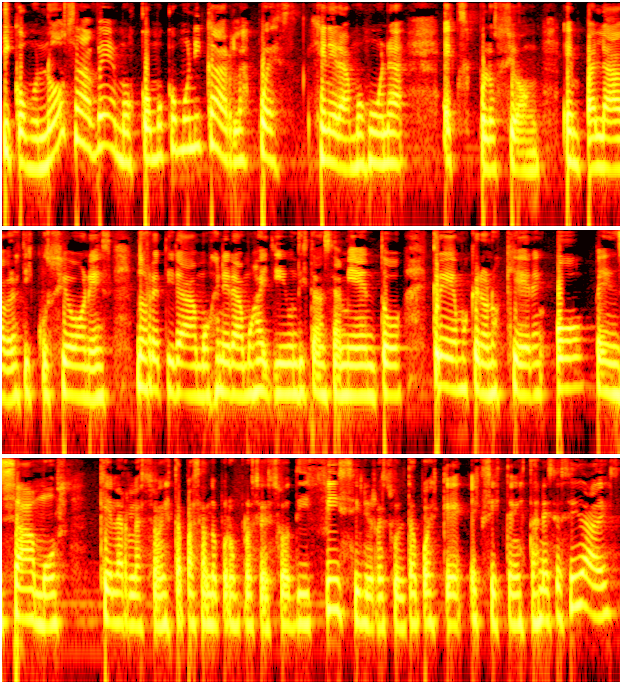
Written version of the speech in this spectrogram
y como no sabemos cómo comunicarlas, pues generamos una explosión en palabras, discusiones, nos retiramos, generamos allí un distanciamiento, creemos que no nos quieren o pensamos que la relación está pasando por un proceso difícil y resulta pues que existen estas necesidades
